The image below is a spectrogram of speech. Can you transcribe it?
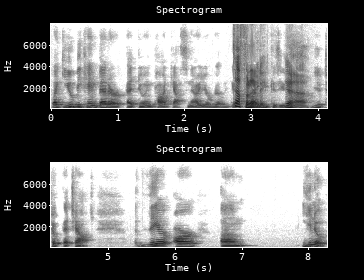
like you became better at doing podcasts. Now you're really good, Definitely. right? because you Yeah. you took that challenge. There are, um, you know,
